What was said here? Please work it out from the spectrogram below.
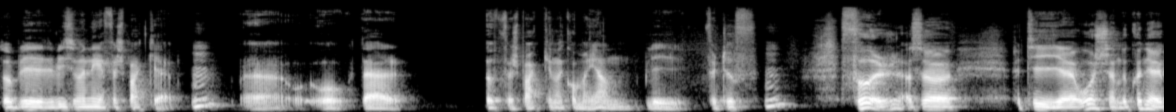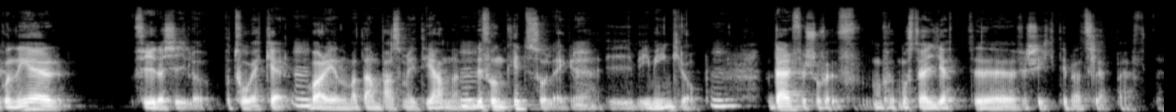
då blir det blir som en nedförsbacke. Eh, och, där uppförsbacken att komma igen blir för tuff. Förr, alltså för tio år sedan, då kunde jag ju gå ner fyra kilo på två veckor. Bara genom att anpassa mig lite grann. Men det funkar inte så längre i, i min kropp. Och därför så måste jag vara jätteförsiktig med att släppa efter.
